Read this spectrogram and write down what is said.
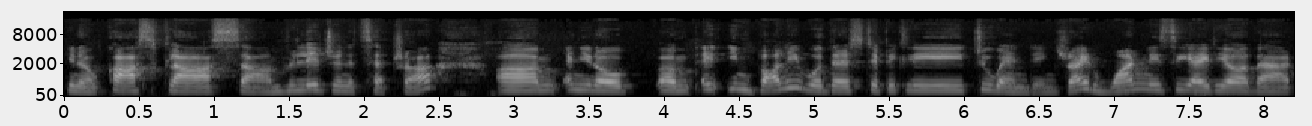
you know caste class um, religion etc um, and you know um, in bollywood there's typically two endings right? One is the idea that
